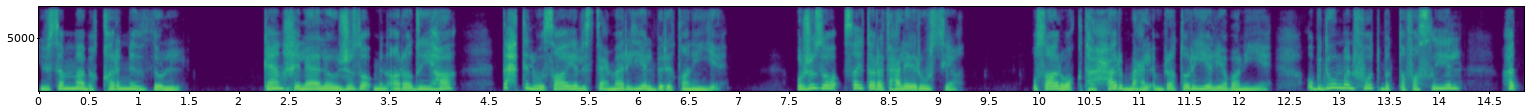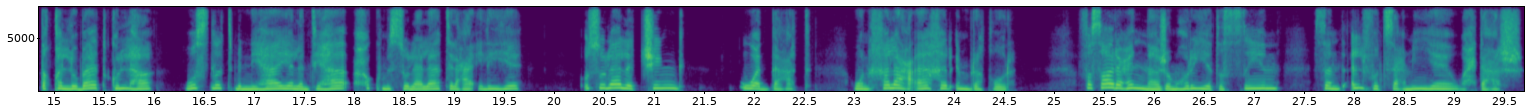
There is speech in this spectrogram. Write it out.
يسمى بقرن الذل. كان خلاله جزء من أراضيها تحت الوصاية الاستعمارية البريطانية وجزء سيطرت عليه روسيا وصار وقتها حرب مع الإمبراطورية اليابانية وبدون ما نفوت بالتفاصيل هالتقلبات كلها وصلت بالنهاية لانتهاء حكم السلالات العائلية وسلالة تشينغ ودعت وانخلع آخر إمبراطور. فصار عنا جمهورية الصين سنة 1911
